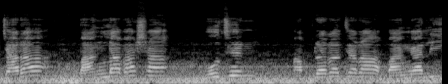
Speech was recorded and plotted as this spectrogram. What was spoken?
যারা বাংলা ভাষা বোঝেন, আপনারা যারা বাঙালি,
